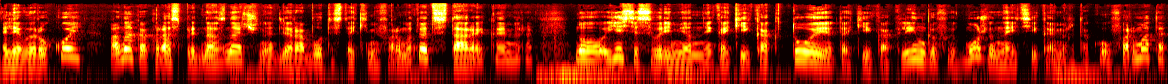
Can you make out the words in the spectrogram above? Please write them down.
левой рукой – она как раз предназначена для работы с такими форматами. Это старая камера, но есть и современные, какие как Тоя, такие как Лингов, и можно найти камеры такого формата.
